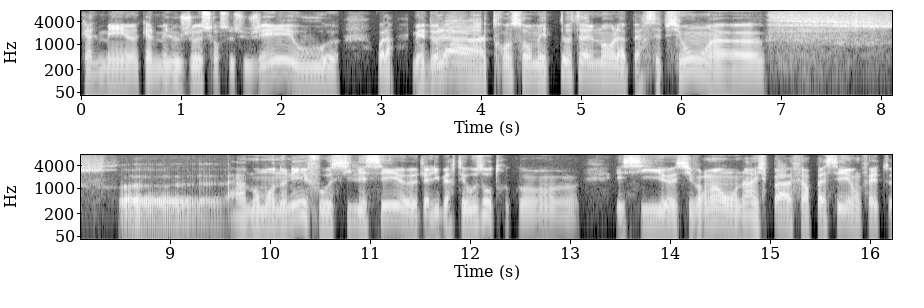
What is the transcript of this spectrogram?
calmer, calmer le jeu sur ce sujet ou voilà. Mais de là à transformer totalement la perception. À un moment donné, il faut aussi laisser de la liberté aux autres. Hein. Et si, si vraiment on n'arrive pas à faire passer en fait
